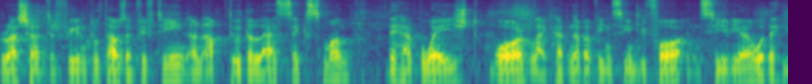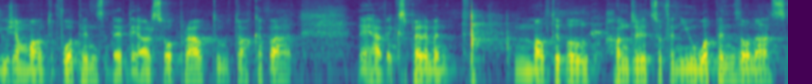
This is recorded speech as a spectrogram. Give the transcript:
Russia interfered in 2015 and up to the last six months, they have waged war like have never been seen before in Syria with a huge amount of weapons that they are so proud to talk about. They have experimented multiple hundreds of new weapons on us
